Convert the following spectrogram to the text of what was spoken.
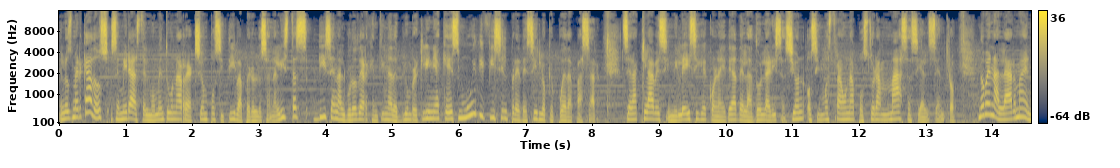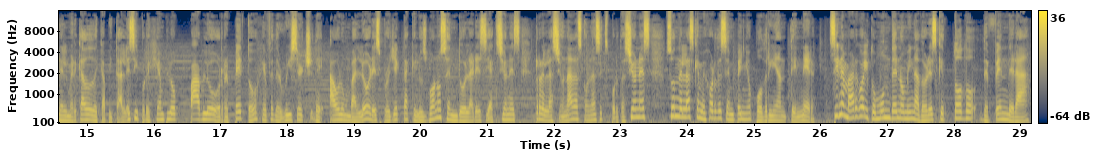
En los mercados se mira hasta el momento una reacción positiva, pero los analistas dicen al Buró de Argentina de Bloomberg Línea que es muy difícil predecir lo que pueda pasar. Será clave si mi ley sigue con la idea de la dolarización o si muestra una postura más hacia el centro. No ven alarma en el mercado de capitales y, por ejemplo, Pablo Repeto, jefe de research de Aurum Valores, proyecta que los bonos en dólares y acciones relacionadas con las exportaciones son de las que mejor desempeño podrían tener. Sin embargo, el común denominador es que todo dependerá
